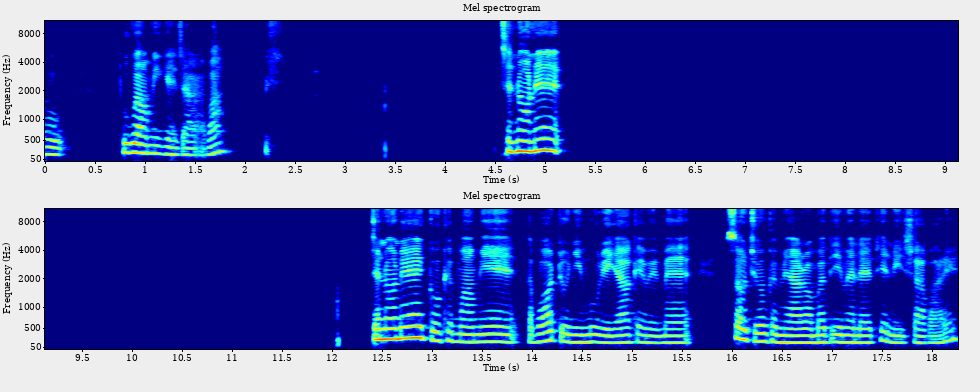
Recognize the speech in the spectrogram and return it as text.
ဖို့ပူးပေါင်းမိခဲ့ကြတာပါကျွန်တော်နဲ့ ကျွန်တော်နဲ့ကိုခင်မောင်မြင့်သဘောတူညီမှုတွေရခဲ့ပေမဲ့စုတ်ချုံခမရတော့မပြေမလဲဖြစ်နေရှာပါတယ်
